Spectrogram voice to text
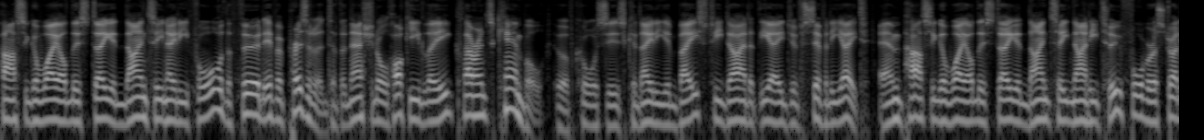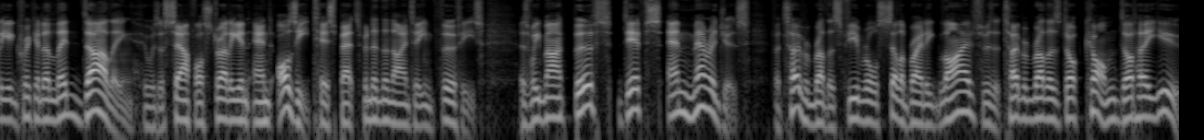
Passing away on this day in 1984, the third ever president of the National Hockey League, Clarence Campbell, who of course is Canadian based. He died at the age of 78. And passing away on this day in 1992, former Australian cricketer Len Darling, who was a South Australian and Aussie test batsman in the 1930s. As we mark births, deaths, and marriages. For Tobin Brothers Funerals Celebrating Lives, visit tobinbrothers.com.au.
